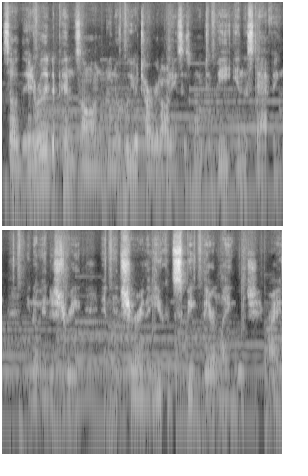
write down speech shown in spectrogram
So it really depends on you know who your target audience is going to be in the staffing you know industry and ensuring that you can speak their language, right?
